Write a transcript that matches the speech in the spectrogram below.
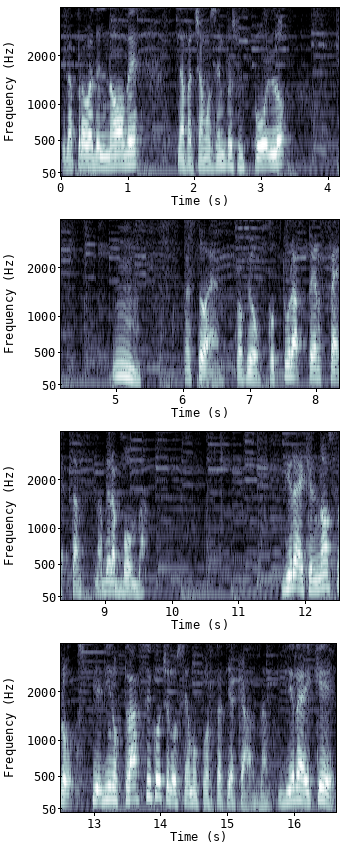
La prova del 9 la facciamo sempre sul pollo. Mmm, questo è proprio cottura perfetta, una vera bomba. Direi che il nostro spiedino classico ce lo siamo portati a casa. Direi che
